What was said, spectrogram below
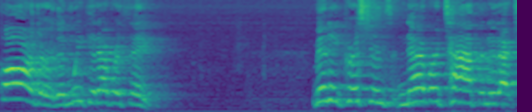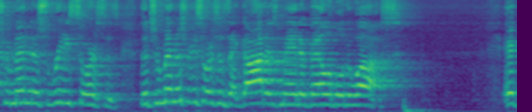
farther than we could ever think. Many Christians never tap into that tremendous resources, the tremendous resources that God has made available to us. If,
